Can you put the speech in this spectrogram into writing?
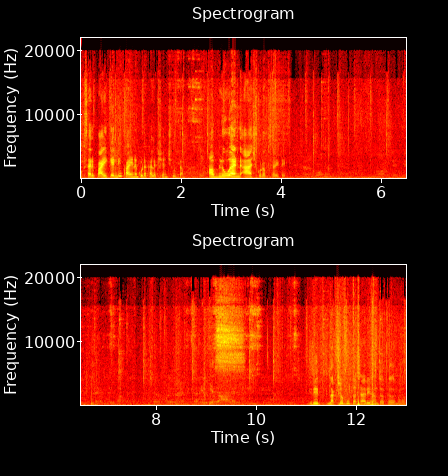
ఒకసారి పైకి వెళ్ళి పైన కూడా కలెక్షన్ చూద్దాం. ఆ బ్లూ అండ్ యాష్ కూడా ఒకసారి ఎస్ ఇది లక్ష బూట శారీ అంటారు కదా మేడం?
